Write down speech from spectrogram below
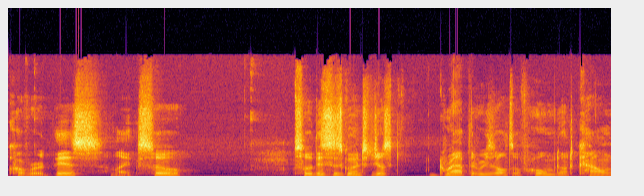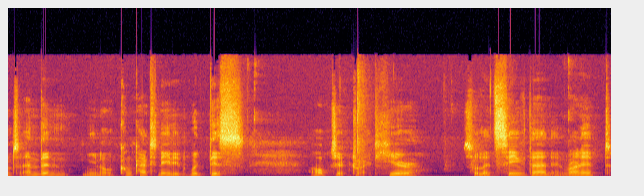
cover this like so. So this is going to just grab the result of home.count and then you know concatenate it with this object right here. So let's save that and run it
